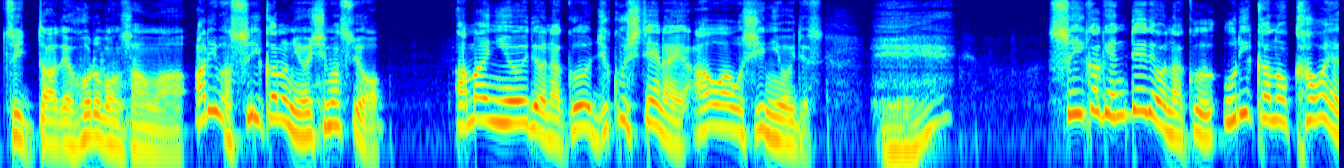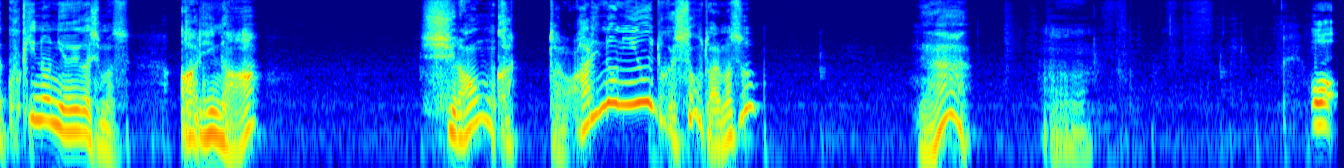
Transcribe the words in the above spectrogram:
ツイッターでホルモンさんは「アリはスイカの匂いしますよ」甘い匂いではなく熟していない青々しい匂いです。へえ。スイカ限定ではなくウリ科の皮や茎の匂いがします。アリな？知らんかったの。アリの匂いとかしたことあります？ねえ、うん、お。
